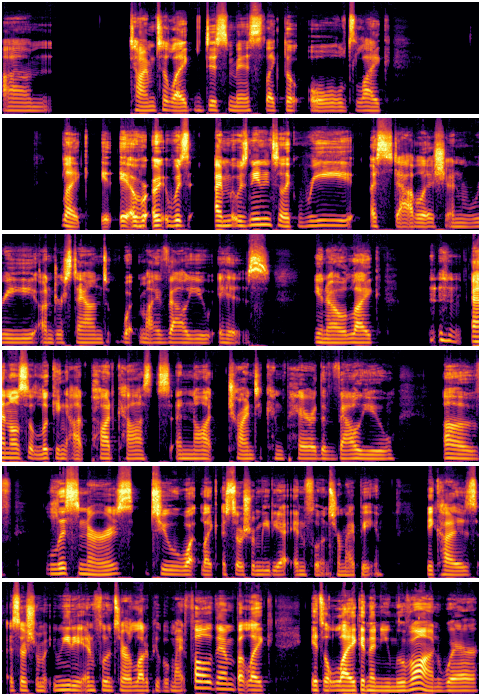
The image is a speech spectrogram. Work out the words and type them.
um, time to like dismiss like the old like like it, it, it was I was needing to like re-establish and re-understand what my value is you know, like, and also looking at podcasts and not trying to compare the value of listeners to what like a social media influencer might be. Because a social media influencer, a lot of people might follow them, but like it's a like and then you move on. Where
